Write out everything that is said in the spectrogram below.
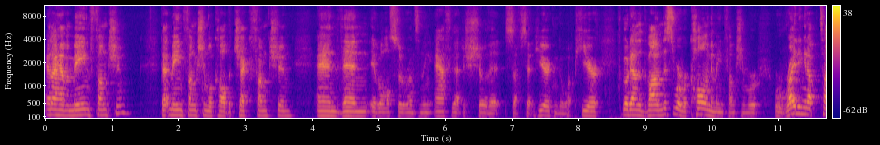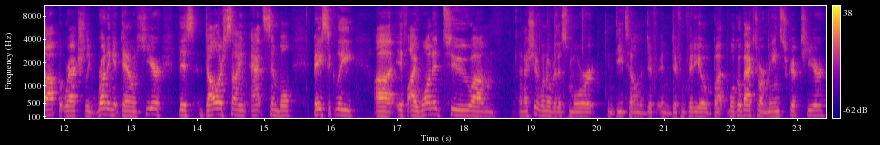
and I have a main function. That main function we'll call the check function, and then it will also run something after that to show that stuff set here. Can go up here. If you go down to the bottom, this is where we're calling the main function. We're, we're writing it up top, but we're actually running it down here. This dollar sign at symbol, basically, uh, if I wanted to, um, and I should have went over this more in detail in a, diff in a different video, but we'll go back to our main script here.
